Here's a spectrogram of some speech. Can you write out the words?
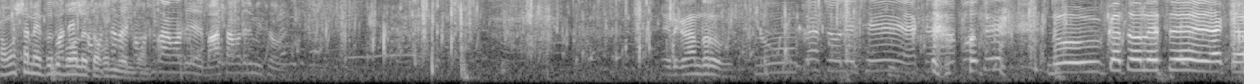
সমস্যা নেই যদি আমাদের বলে তখন আমাদের বাস আমাদের মিস হবে। এটা গান ধরো। নৌকা চলেছে একা পথে। নৌকা চলেছে একা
